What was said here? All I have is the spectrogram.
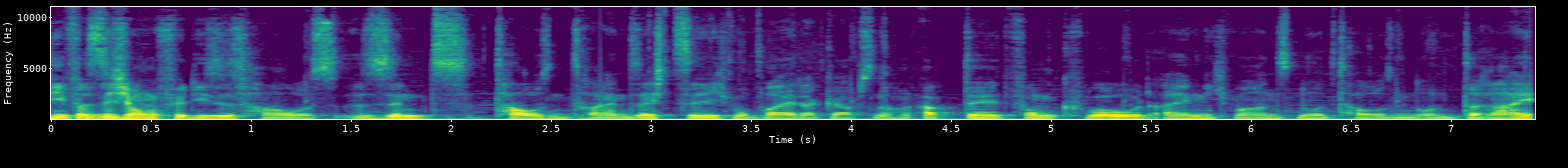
Die Versicherungen für dieses Haus sind 1063, wobei da gab es noch ein Update vom Quote, eigentlich waren es nur 1003.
